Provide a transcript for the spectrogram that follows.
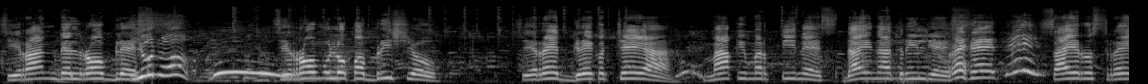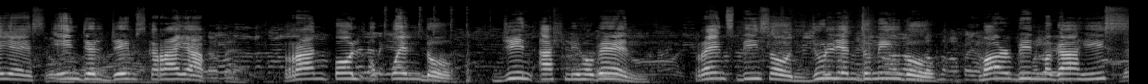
Si Randel Robles. Yun oh! Si Romulo Fabricio. Si Red Grecochea. Maki Martinez. Dinah Trilles. Cyrus Reyes. Angel James Carayap. Ran Paul Oquendo. Jean Ashley Hoben. Renz Dison, Julian Domingo, Marvin Magahis,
